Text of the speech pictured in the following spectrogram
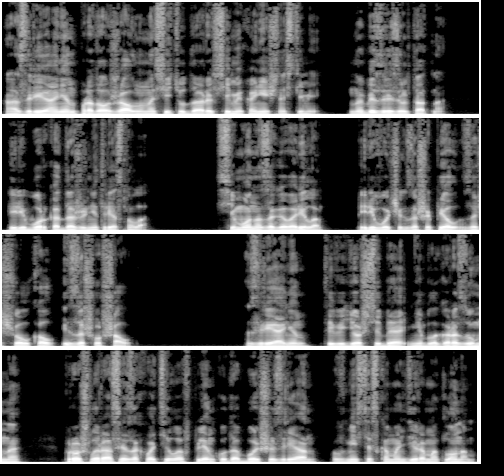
А Зрианин продолжал наносить удары всеми конечностями, но безрезультатно. Переборка даже не треснула. Симона заговорила. Переводчик зашипел, защелкал и зашуршал. «Зрянин, ты ведешь себя неблагоразумно. Прошлый раз я захватила в плен куда больше зрян, вместе с командиром Атлоном.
